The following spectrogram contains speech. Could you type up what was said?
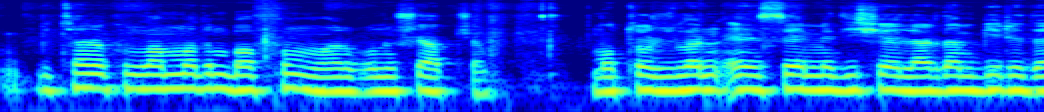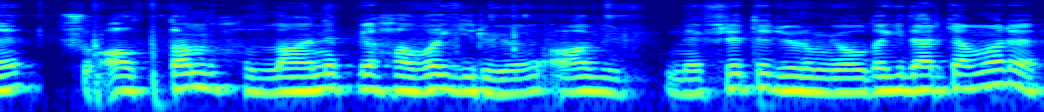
bir tane kullanmadığım buff'ım var. Bunu şey yapacağım. Motorcuların en sevmediği şeylerden biri de şu alttan lanet bir hava giriyor. Abi nefret ediyorum yolda giderken var ya.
